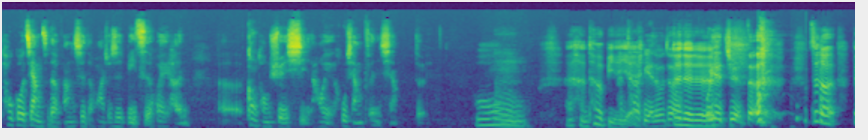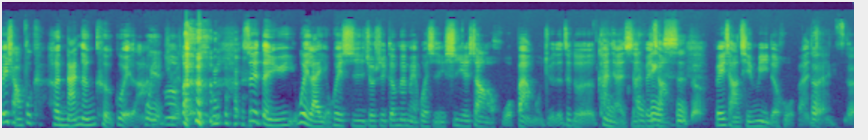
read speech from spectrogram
透过这样子的方式的话，就是彼此会很呃共同学习，然后也互相分享。对，哦。嗯很特别耶，特别对不对？对对对，我也觉得这个非常不可很难能可贵啦。我也觉得 所以等于未来也会是，就是跟妹妹会是事业上的伙伴。我觉得这个看起来是非常是的，非常亲密的伙伴。这样子，对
